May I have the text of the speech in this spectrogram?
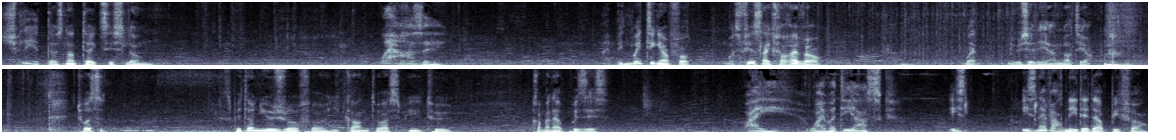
Surely it does not take this long. Where are they? I've been waiting here for what feels like forever. Well, usually I'm not here. it was bit unusual for Ikahn to ask me to come and help with this. Why? Why would he ask? He's he's never needed help before,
